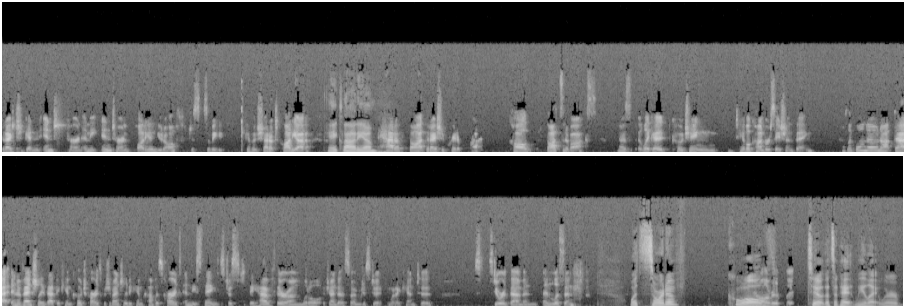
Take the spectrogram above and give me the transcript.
that i should get an intern and the intern claudia udolph just so we give a shout out to claudia hey claudia had a thought that i should create a product called thoughts in a box it was like a coaching table conversation thing I was like, well, no, not that. And eventually that became coach cards, which eventually became compass cards. And these things just, they have their own little agenda. So I'm just doing what I can to steward them and, and listen. What's sort of cool all over the place too. That's okay. We like, we're,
